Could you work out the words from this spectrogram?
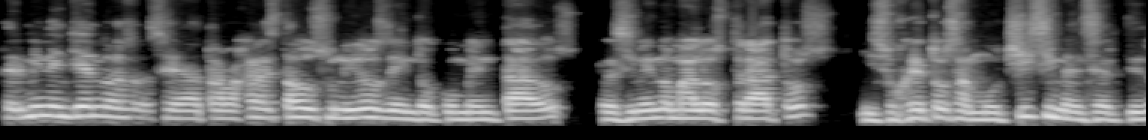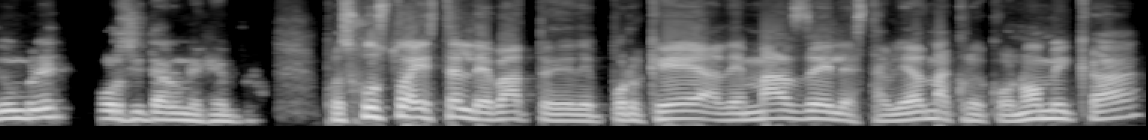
terminen yendo a, a, trabajar a Estados Unidos de indocumentados, recibiendo malos tratos y sujetos a muchísima incertidumbre, por citar un ejemplo. Pues justo ahí está el debate de por qué, además de la estabilidad macroeconómica,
